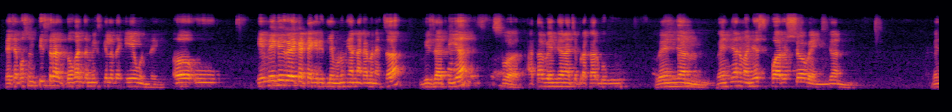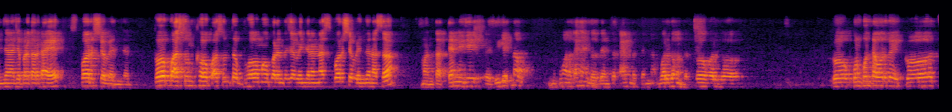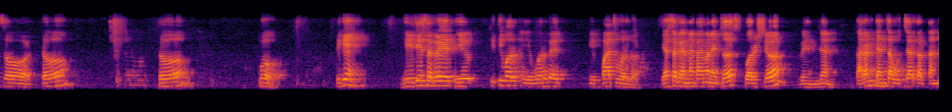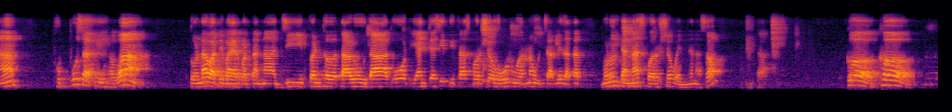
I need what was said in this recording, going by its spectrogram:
त्याच्यापासून तिसरा दोघांचा मिक्स केलं तर ए होऊन जाईल. अ उ हे वेगवेगळ्या कॅटेगरीतले म्हणून यांना काय म्हणायचं? विजातीय स्वर. आता व्यंजनाचे प्रकार बघू. व्यंजन. व्यंजन म्हणजे स्पर्श व्यंजन. व्यंजनाचे प्रकार काय आहेत? स्पर्श व्यंजन. क पासून ख पासून तर भ म पर्यंतच्या व्यंजनांना स्पर्श व्यंजन असं म्हणतात. त्यांनी जे दिलेत ना तुम्हाला काय सांगितलं त्यांचं काय म्हणतात त्यांना? वर्ग म्हणतात. क वर्ग. क कोणकोणता वर्ग आहे? क च ट त प. ठीक आहे? हे जे सगळे आहेत हे किती वर्ग हे वर्ग आहेत हे पाच वर्ग. या सगळ्यांना काय म्हणायचं? स्पर्श व्यंजन. कारण त्यांचा उच्चार करताना फुफ्फुसातील हवा तोंडावाटे बाहेर पडताना जीभ कंठ ताळू दात ओठ यांच्याशी तिचा स्पर्श होऊन वर्ण उच्चारले जातात. म्हणून त्यांना स्पर्श व्यंजन असं म्हणतात. क ख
